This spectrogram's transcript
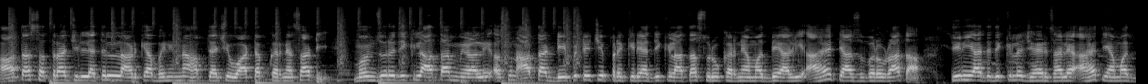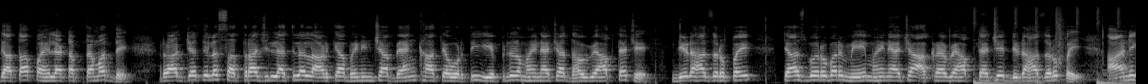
आता सतरा जिल्ह्यातील लाडक्या बहिणींना हप्त्याची वाटप करण्यासाठी मंजुरी देखील आता मिळाली असून आता डीबीटीची प्रक्रिया देखील आता सुरू करण्यामध्ये आली आहे. त्याचबरोबर आता तीन याद्या देखील जाहीर झाल्या आहेत. यामध्ये आता पहिल्या टप्प्यामध्ये राज्यातील सतरा जिल्ह्यातील लाडक्या बहिणींच्या बँक खात्यावरती एप्रिल महिन्याच्या दहाव्या हप्त्याचे दीड हजार रुपये त्याचबरोबर मे महिन्याच्या अकराव्या हप्त्याचे दीड हजार रुपये आणि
